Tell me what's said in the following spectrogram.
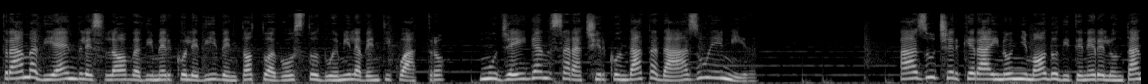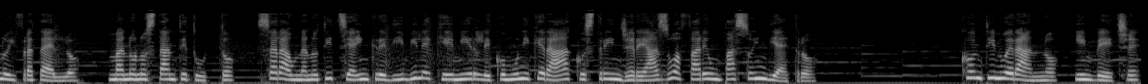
Trama di Endless Love di mercoledì 28 agosto 2024, Mujeigan sarà circondata da Asu e Emir. Asu cercherà in ogni modo di tenere lontano il fratello, ma nonostante tutto, sarà una notizia incredibile che Emir le comunicherà a costringere Asu a fare un passo indietro. Continueranno, invece,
